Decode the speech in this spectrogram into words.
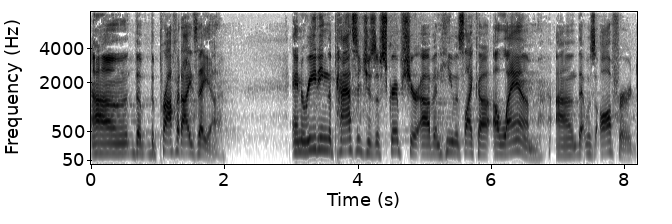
uh, the, the prophet Isaiah and reading the passages of scripture of, and he was like a, a lamb uh, that was offered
